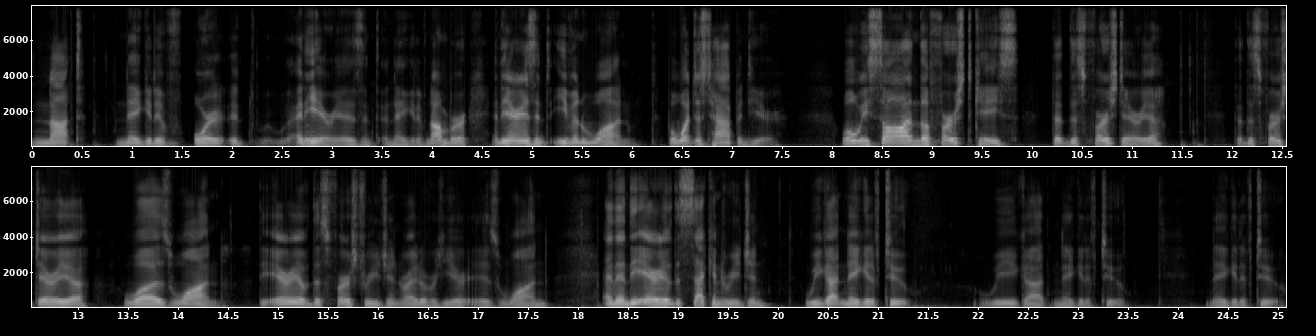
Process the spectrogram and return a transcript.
not negative, or it, any area isn't a negative number, and the area isn't even 1. But what just happened here? Well, we saw in the first case that this first area, that this first area was 1. The area of this first region right over here is 1. And then the area of the second region, we got negative 2. We got negative 2. Negative 2.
